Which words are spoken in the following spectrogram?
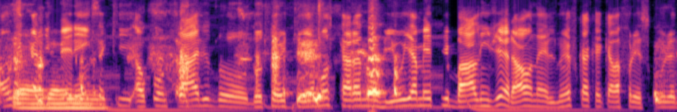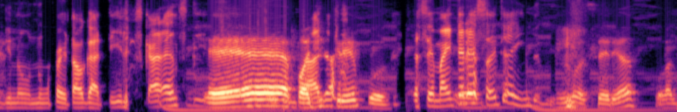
A única Caralho. diferença é que, ao contrário do Dr. Tema, os caras no Rio ia meter bala em geral, né, ele não ia ficar com aquela frescura de não, não apertar o gatilho, os caras antes de... É, pode crer, pô. Ia ser mais interessante ainda. Pô, seria foda.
